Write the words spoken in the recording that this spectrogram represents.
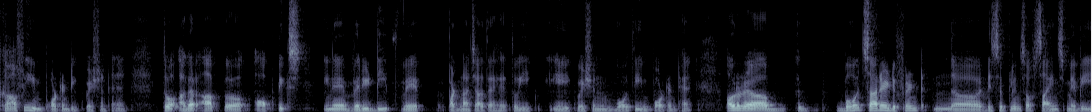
काफ़ी इंपॉर्टेंट इक्वेशन है। तो अगर आप optics in a very deep way पढ़ना चाहते हैं तो ये इक्वेशन बहुत ही इम्पोर्टेंट है। और बहुत सारे डिफरेंट डिसिप्लिन ऑफ़ साइंस में भी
